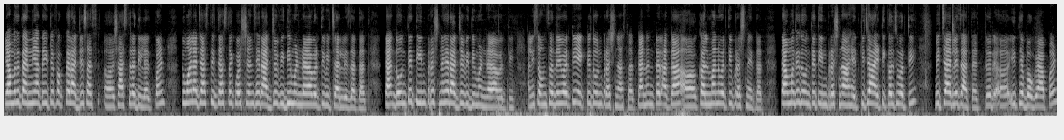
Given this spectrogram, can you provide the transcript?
यामध्ये त्यांनी आता इथे फक्त राज्यशास्त्र शास्त्र दिलं आहेत पण तुम्हाला जास्तीत जास्त क्वेश्चन्स हे राज्य विधिमंडळावरती विचारले जातात. त्या दोन ते तीन प्रश्न हे राज्य विधिमंडळावरती आणि संसदेवरती एक ते दोन प्रश्न असतात. त्यानंतर आता कलमांवरती प्रश्न येतात. त्यामध्ये दोन ते तीन प्रश्न आहेत की जे आर्टिकल्सवरती विचारले जात आहेत तर इथे बघूया आपण.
